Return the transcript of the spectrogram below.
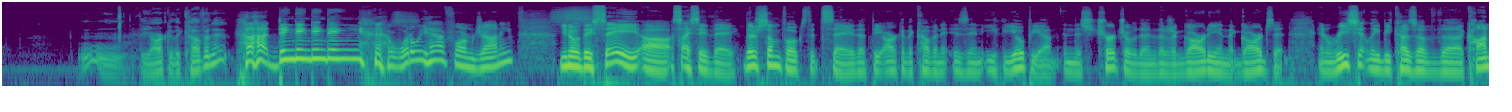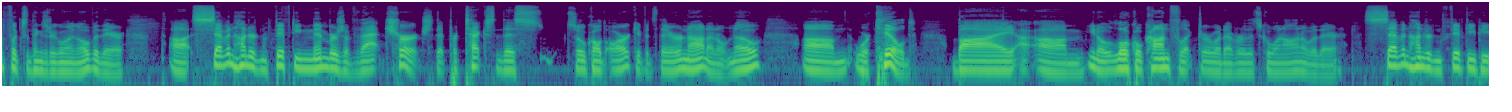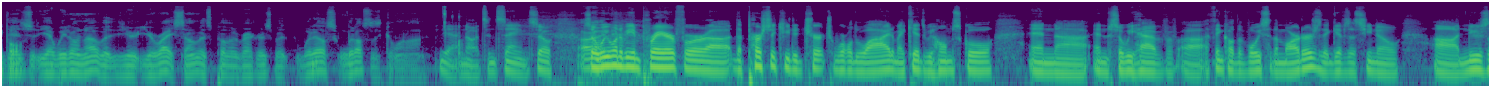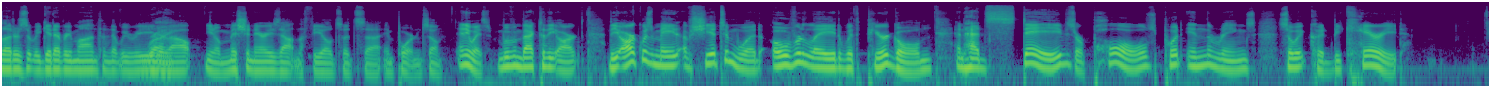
Mm, the ark of the covenant. Ding, ding, ding, ding. what do we have for him, Johnny? You know, they say, uh, I say they, there's some folks that say that the Ark of the Covenant is in Ethiopia, in this church over there. There's a guardian that guards it. And recently, because of the conflicts and things that are going over there, uh, 750 members of that church that protects this so called Ark, if it's there or not, I don't know, um, were killed by, uh, um, you know, local conflict or whatever that's going on over there. 750 people. It's- yeah, we don't know, but you're, you're right. Some of it's public records, but what else? What else is going on? Yeah, no, it's insane. So, All so we want to be in prayer for uh, the persecuted church worldwide. My kids, we homeschool, and uh, and so we have uh, a thing called the Voice of the Martyrs that gives us, you know, uh, newsletters that we get every month and that we read Right. about you know missionaries out in the field. So it's uh, important. So, anyways, moving back to the ark. The ark was made of shittim wood overlaid with pure gold and had staves or poles put in the rings so it could be carried.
